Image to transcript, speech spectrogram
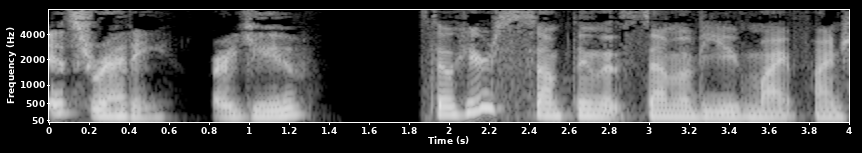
It's ready. Are you? So here's something that some of you might find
